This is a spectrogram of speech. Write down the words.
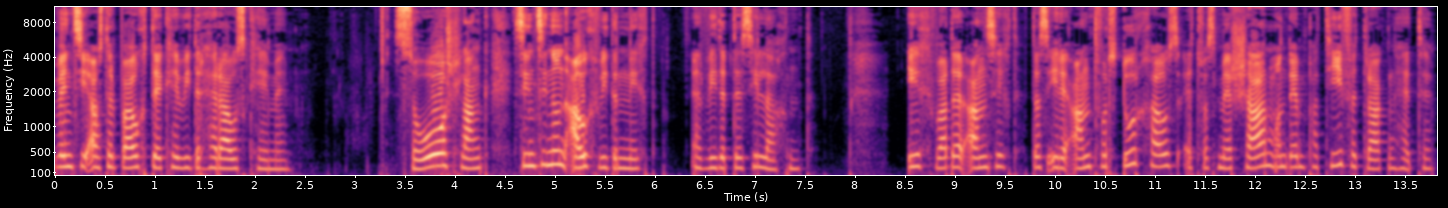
wenn sie aus der Bauchdecke wieder herauskäme. So schlank sind Sie nun auch wieder nicht, erwiderte sie lachend. Ich war der Ansicht, dass ihre Antwort durchaus etwas mehr Charme und Empathie vertragen hätte.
